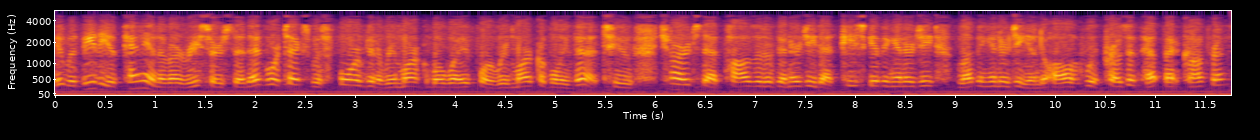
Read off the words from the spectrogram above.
It would be the opinion of our research that that vortex was formed in a remarkable way for a remarkable event to charge that positive energy, that peace-giving energy, loving energy into all who were present at that conference.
